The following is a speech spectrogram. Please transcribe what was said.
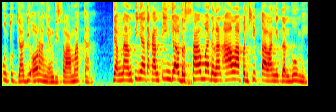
Untuk jadi orang yang diselamatkan. Yang nantinya akan tinggal bersama dengan Allah pencipta langit dan bumi.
